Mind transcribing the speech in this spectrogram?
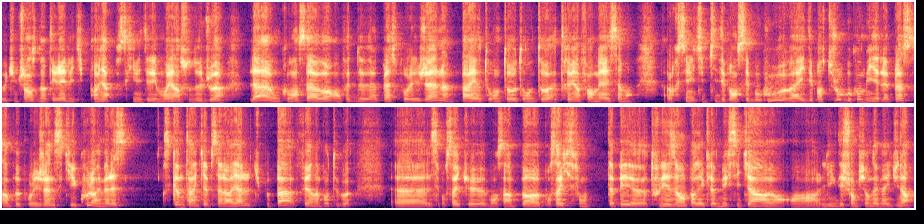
aucune chance d'intégrer l'équipe première parce qu'ils mettaient les moyens sur d'autres joueurs. Là, on commence à avoir en fait de la place pour les jeunes. Pareil à Toronto. Toronto a très bien formé récemment. Alors que c'est une équipe qui dépensait beaucoup. Bah, ils dépensent toujours beaucoup, mais il y a de la place un peu pour les jeunes. Ce qui est cool en MLS, c'est comme tu as un cap salarial, tu peux pas faire n'importe quoi. Euh, c'est pour ça que bon, c'est un peu pour ça qu'ils se font taper euh, tous les ans par des clubs mexicains en, Ligue des Champions d'Amérique du Nord.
